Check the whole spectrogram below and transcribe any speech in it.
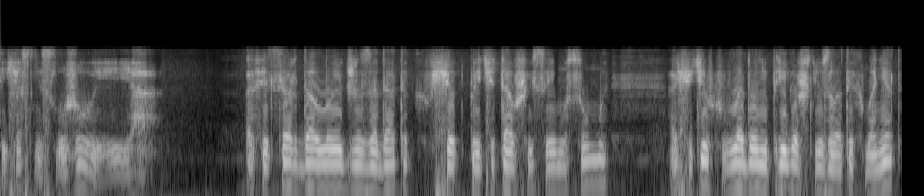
сейчас не служу, и я... Офицер дал Луиджи задаток в счет причитавшейся ему суммы. Ощутив в ладони пригоршню золотых монет,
